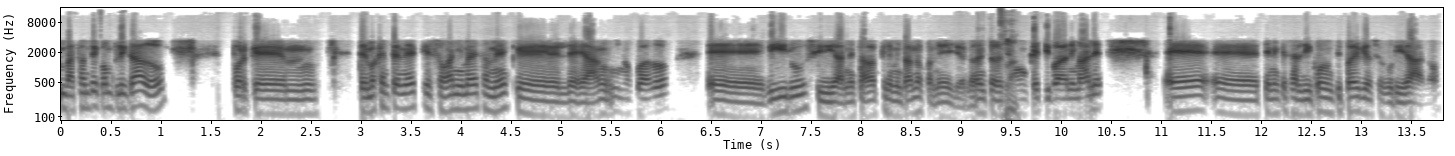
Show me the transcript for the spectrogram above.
bastante complicado porque mm, tenemos que entender que son animales también que le han inocuado eh, virus y han estado experimentando con ellos, ¿no? Entonces, Claro. qué tipo de animales eh, eh, tienen que salir con un tipo de bioseguridad, ¿no?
